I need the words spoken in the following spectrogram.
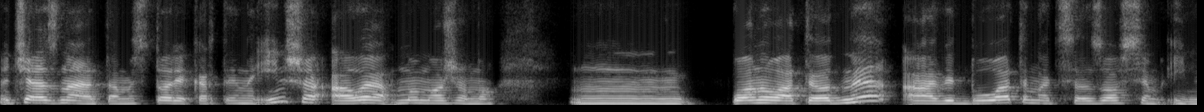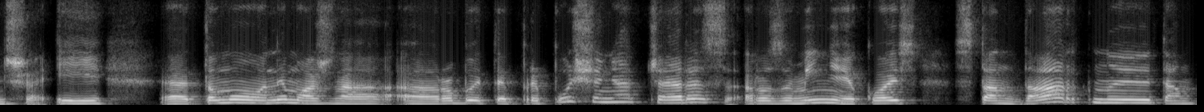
Хоча я знаю, там історія картини інша, але ми можемо планувати одне, а відбуватиметься зовсім інше. І е, тому не можна е, робити припущення через розуміння якоїсь стандартної, там,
